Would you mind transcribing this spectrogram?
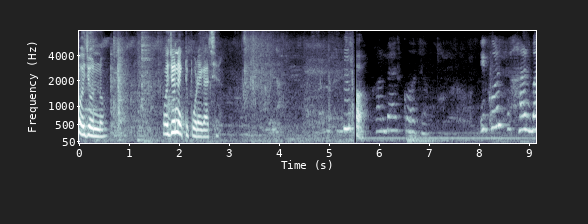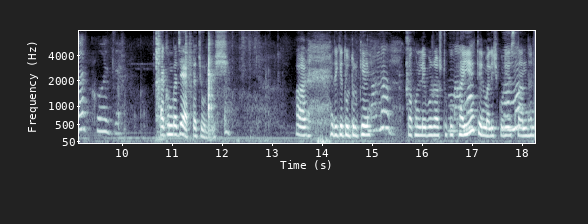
ওই জন্য? ওই জন্য একটু পড়ে গেছে হানবাস করছে ইকুল হানবাস করছে এখন বাজে একটা চল্লিশ। আর এদিকে তুলতুলকে তখন লেবুর রসটুকু খাইয়ে তেল মালিশ করিয়ে স্নান ধান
